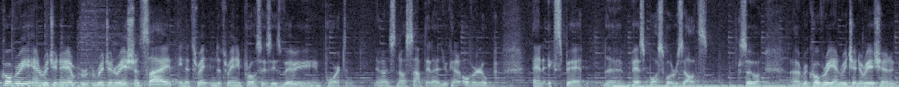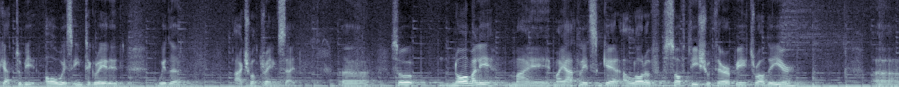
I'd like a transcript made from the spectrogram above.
recovery and regener regeneration side in the, in the training process is very important. You know, it's not something that you can overlook and expect the best possible results. So uh, recovery and regeneration got to be always integrated with the actual training side. Uh, so normally my, my athletes get a lot of soft tissue therapy throughout the year uh,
